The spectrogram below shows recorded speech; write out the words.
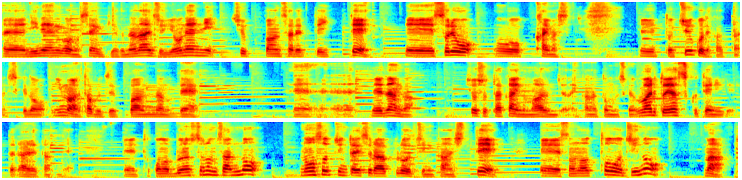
え2年後の1974年に出版されていて、えーそれを買いました。えっ、と、中古で買ったんですけど、今は多分絶版なので、えー値段が少々高いのもあるんじゃないかなと思うんですけど、割と安く手に入れられたんで、えーとこのブルーンストロムさんの脳卒中に対するアプローチに関して、えーその当時のまあ、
